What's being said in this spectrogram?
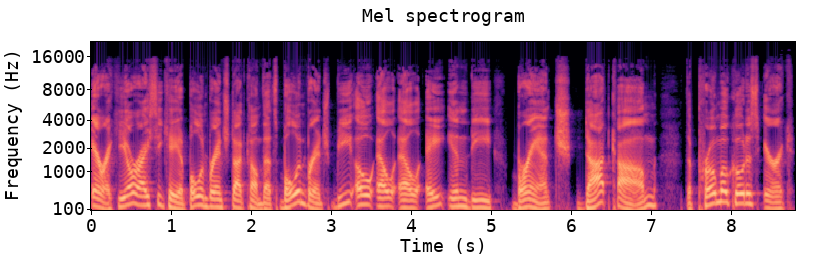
ERICK, E R I C K, at bollandbranch.com, that's and Branch, B O L L A N D branch.com. The promo code is ERICK.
